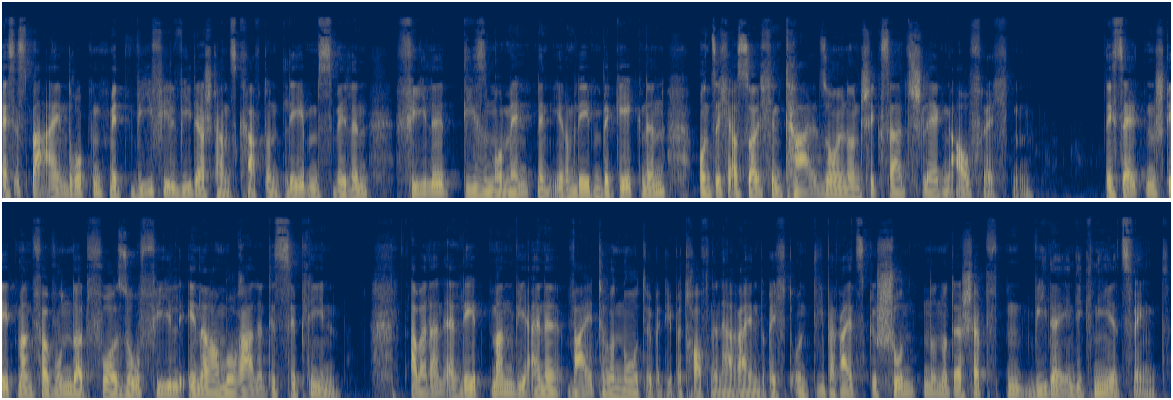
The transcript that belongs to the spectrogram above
Es ist beeindruckend, mit wie viel Widerstandskraft und Lebenswillen viele diesen Momenten in ihrem Leben begegnen und sich aus solchen Talsohlen und Schicksalsschlägen aufrichten. Nicht selten steht man verwundert vor so viel innerer Moral Disziplin. Aber dann erlebt man, wie eine weitere Not über die Betroffenen hereinbricht und die bereits geschundenen und erschöpften wieder in die Knie zwingt.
